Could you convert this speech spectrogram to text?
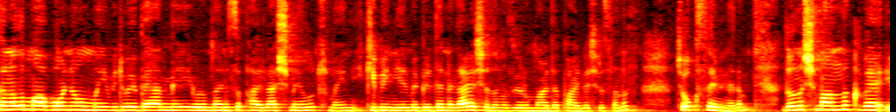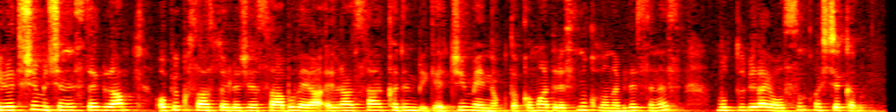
Kanalıma abone olmayı, videoyu beğenmeyi, yorumlarınızı paylaşmayı unutmayın. 2021'de neler yaşadığınız yorumlarda paylaşırsanız çok sevinirim. Danışmanlık ve iletişim için Instagram opikusastroloji hesabı veya evrenselkadimbilgi.gmail.com adresini kullanabilirsiniz. Mutlu bir ay olsun. Hoşçakalın.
